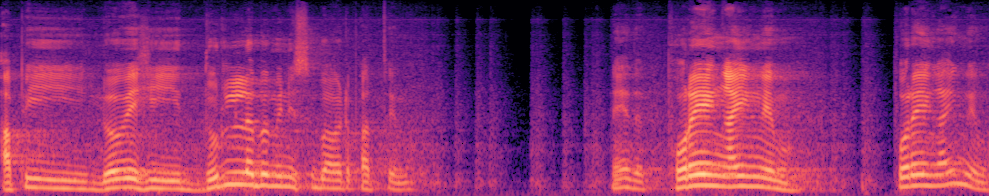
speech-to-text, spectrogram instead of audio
අපි ලොවෙහි දුර්ලභ මිනිස්සු බවට පත්වමු නේද? පොරයෙන් අයින් වෙමු. පොරයෙන් අයින් වෙමු.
